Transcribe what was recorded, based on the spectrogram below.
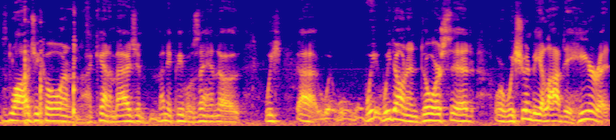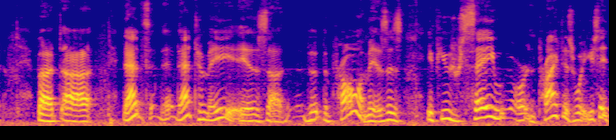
is logical, and I can't imagine many people saying, no, we, uh, we, we don't endorse it, or we shouldn't be allowed to hear it. But uh, that's, that to me is uh, the, the problem is is if you say or in practice what you say,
